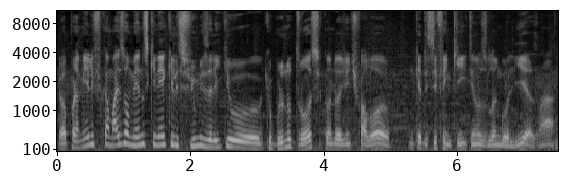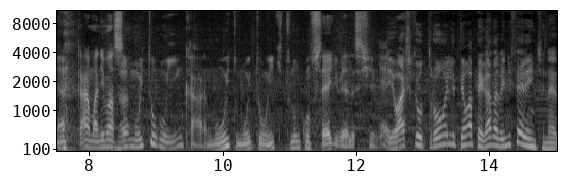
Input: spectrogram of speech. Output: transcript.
Eu, pra mim, ele fica mais ou menos que nem aqueles filmes ali que o, que o Bruno trouxe quando a gente falou. Um que é de Stephen King, tem os Langolias lá. É. Cara, uma animação muito ruim, cara. Muito, muito ruim que tu não consegue, velho, assistir. É, eu acho que o Tron ele tem uma pegada bem diferente, né?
